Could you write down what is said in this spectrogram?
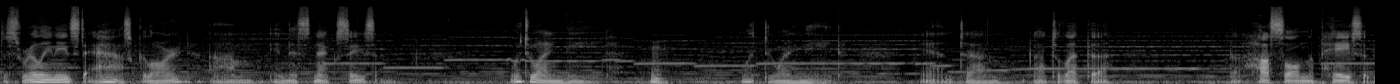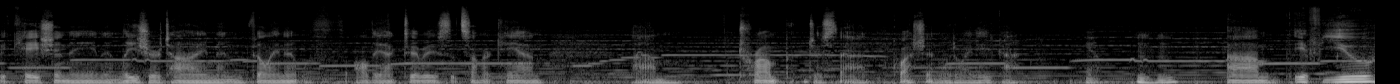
just really needs to ask, Lord, um, in this next season, what do I need? what do I need? And um, not to let the the hustle and the pace of vacationing and leisure time and filling it with all the activities that summer can um, trump just that question: What do I need, God? Yeah. Mm-hmm. Um, if you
